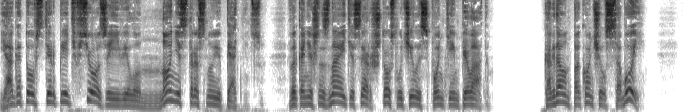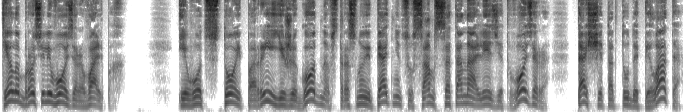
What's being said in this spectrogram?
«Я готов стерпеть все», — заявил он, — «но не Страстную Пятницу. Вы, конечно, знаете, сэр, что случилось с Понтием Пилатом. Когда он покончил с собой, тело бросили в озеро в Альпах. И вот с той поры ежегодно в Страстную Пятницу сам сатана лезет в озеро, тащит оттуда Пилата,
